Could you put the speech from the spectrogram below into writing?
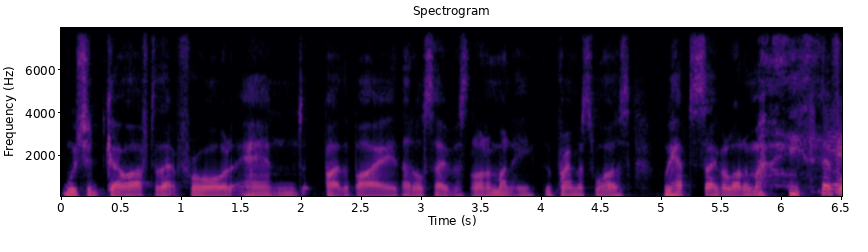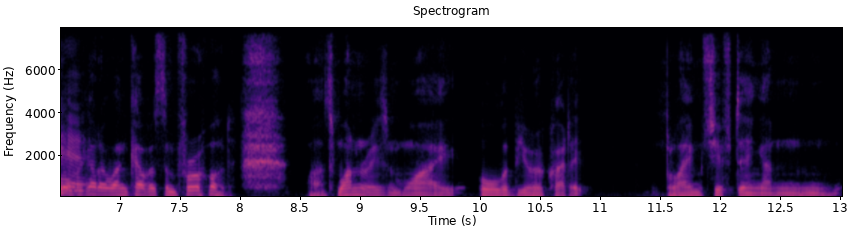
We should go after that fraud, and by the by, that'll save us a lot of money. The premise was we have to save a lot of money, therefore yeah. we've got to uncover some fraud. Well, it's one reason why all the bureaucratic blame shifting and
